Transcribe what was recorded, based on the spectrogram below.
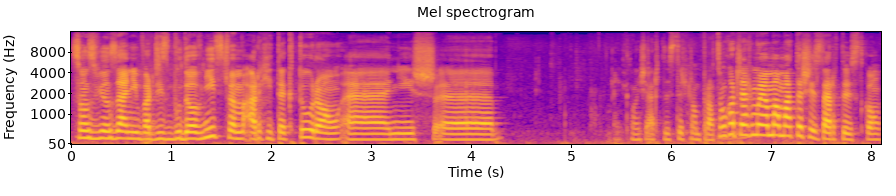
są związani bardziej z budownictwem, architekturą e, niż e, jakąś artystyczną pracą, chociaż moja mama też jest artystką,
